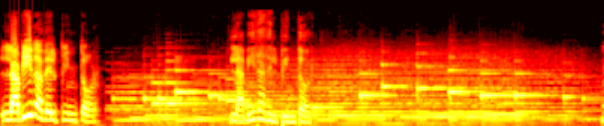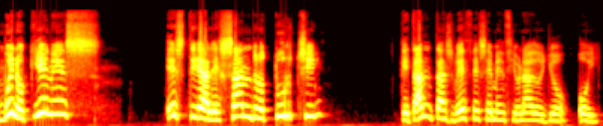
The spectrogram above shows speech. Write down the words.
la vida del pintor. La vida del pintor. Bueno, ¿quién es este Alessandro Turci que tantas veces he mencionado yo hoy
